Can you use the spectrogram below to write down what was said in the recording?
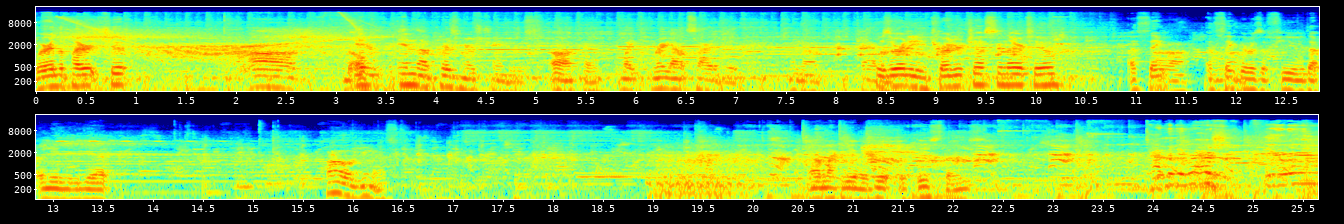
Where in the pirate ship? Uh, No. in, in the prisoner's chambers. Oh, okay. Like, right outside of it. In the cabin. Was there any treasure chests in there too? I think Uh, I think there was a few that we needed to get. Oh, you missed. I'm not gonna be able to do it with these things. Time to get rush. There it is.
